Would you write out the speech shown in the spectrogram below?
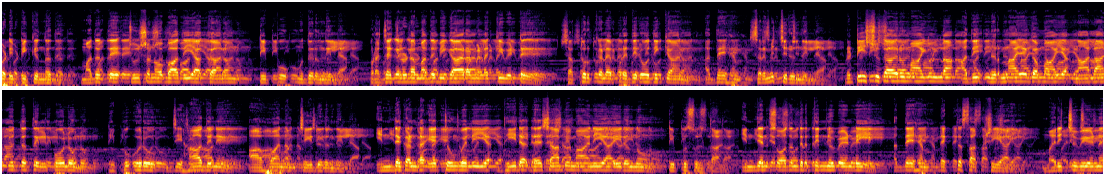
പഠിപ്പിക്കുന്നത്. മതത്തെ ചൂഷണോപാധിയാക്കാനും ടിപ്പു മുതിർന്നില്ല. പ്രജകളുടെ മതവികാരം ഇളക്കിവിട്ട് ശത്രുക്കളെ പ്രതിരോധിക്കാൻ അദ്ദേഹം ശ്രമിച്ചിരുന്നില്ല. ബ്രിട്ടീഷുകാരുമായുള്ള അതിനിർണായകമായ നാലാം യുദ്ധത്തിൽ പോലും ടിപ്പു ഒരു ജിഹാദിന് ആഹ്വാനം ചെയ്തിരുന്നില്ല. ഇന്ത്യ കണ്ട ഏറ്റവും വലിയ ധീര ദേശാഭിമാനിയായിരുന്നു ടിപ്പു സുൽത്താൻ. ഇന്ത്യൻ സ്വാതന്ത്ര്യത്തിനു വേണ്ടി അദ്ദേഹം രക്തസാക്ഷിയായി. മരിച്ചു വീണ്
